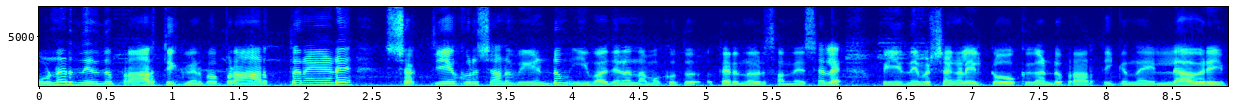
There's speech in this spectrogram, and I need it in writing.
ഉണർന്നിരുന്ന് പ്രാർത്ഥിക്കുവാൻ. അപ്പോൾ പ്രാർത്ഥനയുടെ ശക്തിയെക്കുറിച്ചാണ് വീണ്ടും ഈ വചനം നമുക്ക് തരുന്ന ഒരു സന്ദേശം അല്ലേ? അപ്പോൾ ഈ നിമിഷങ്ങളിൽ ടോക്ക് കണ്ട് പ്രാർത്ഥിക്കുന്ന എല്ലാവരെയും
